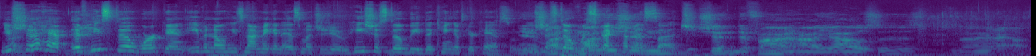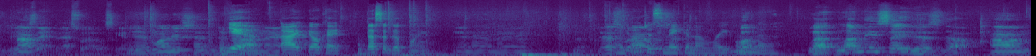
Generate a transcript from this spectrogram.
You I- should have if he's still working, even though he's not making as much as you, he should still be the king of your castle. you should mon- still money respect him as shouldn't- such. Shouldn't define how your house is, man. Right, Nah. exactly. That's what I was getting. Yeah, money shouldn't define Yeah, that. I okay. That's a good point. You know what I mean? That's what I Y'all just was making them right But- on the. Let, let me say this though. Um,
